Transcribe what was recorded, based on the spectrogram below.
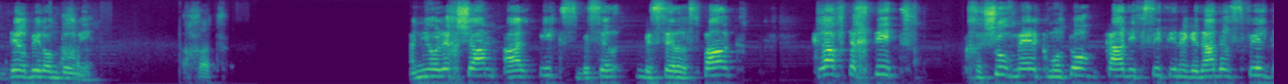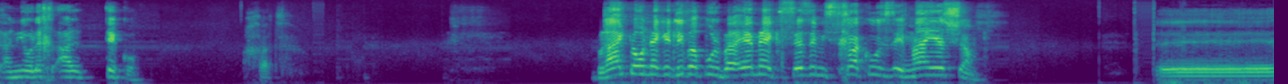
דרבי לונדוני. אחת. אני הולך שם על איקס בסלהרסט פארק. קרב תחתית חשוב מאין כמותו, קרדיף סיטי נגד האדרספילד, אני הולך על תיקו. אחת. ברייטון נגד ליברפול באמקס, איזה משחק עוזי, מה יש שם? אה,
